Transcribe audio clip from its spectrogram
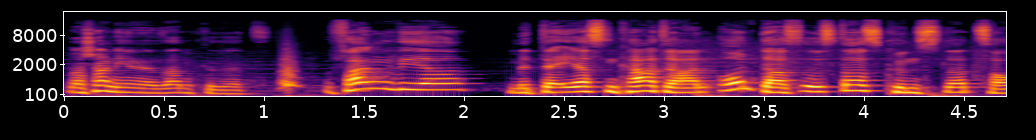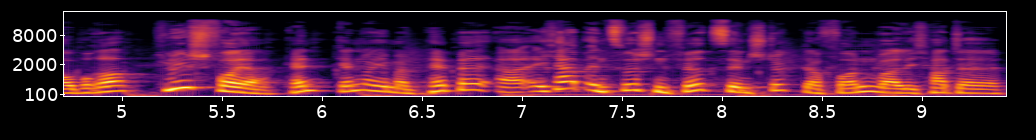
wahrscheinlich in den Sand gesetzt. Fangen wir mit der ersten Karte an und das ist das Künstler-Zauberer Plüschfeuer. Kennt, kennt noch jemand Pepe? Äh, ich habe inzwischen 14 Stück davon, weil ich hatte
